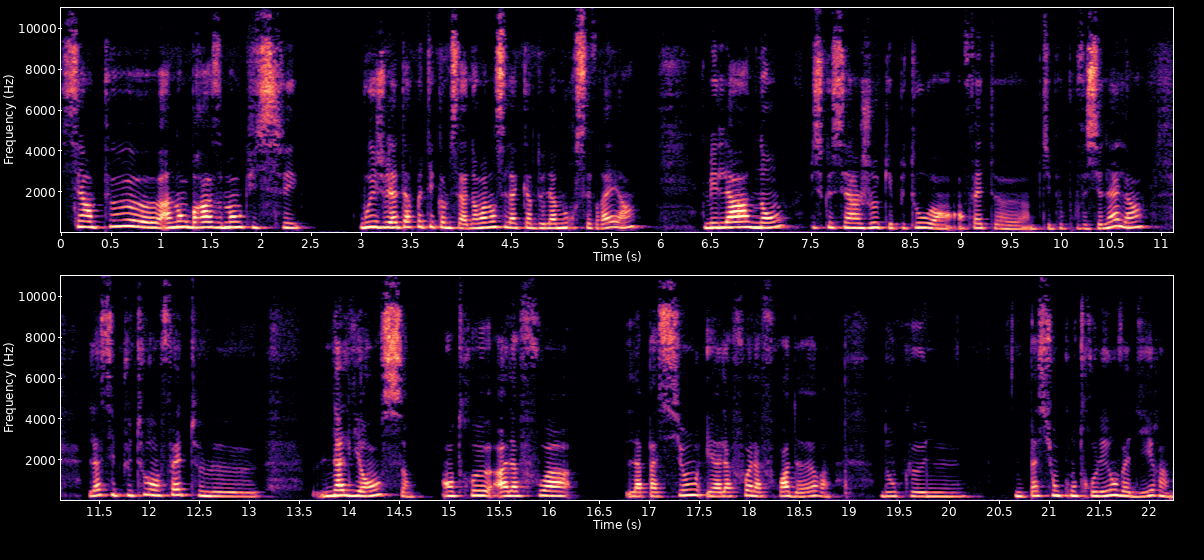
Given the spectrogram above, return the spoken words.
c'est un peu euh, un embrasement qui se fait. Oui, je vais l'interpréter comme ça. Normalement, c'est la carte de l'amour, c'est vrai. Hein. Mais là, non, puisque c'est un jeu qui est plutôt, en, fait, euh, un petit peu professionnel. Hein. Là, c'est plutôt, en fait, le, une alliance entre à la fois la passion et à la fois la froideur. Donc, euh, une, passion contrôlée, on va dire.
